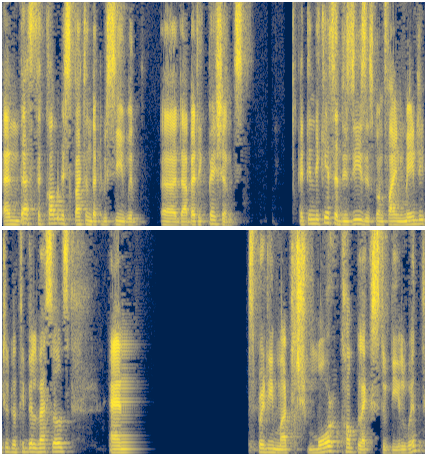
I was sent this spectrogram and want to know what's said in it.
And that's the commonest pattern that we see with uh, diabetic patients. It indicates a disease is confined mainly to the tibial vessels and it's pretty much more complex to deal with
